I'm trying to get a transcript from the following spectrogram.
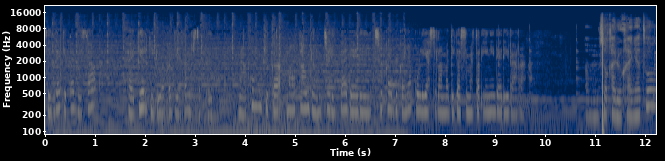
sehingga kita bisa hadir di dua kegiatan tersebut. Nah, aku juga mau tahu dong cerita dari suka dukanya kuliah selama tiga semester ini dari Rara. Um, suka dukanya tuh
